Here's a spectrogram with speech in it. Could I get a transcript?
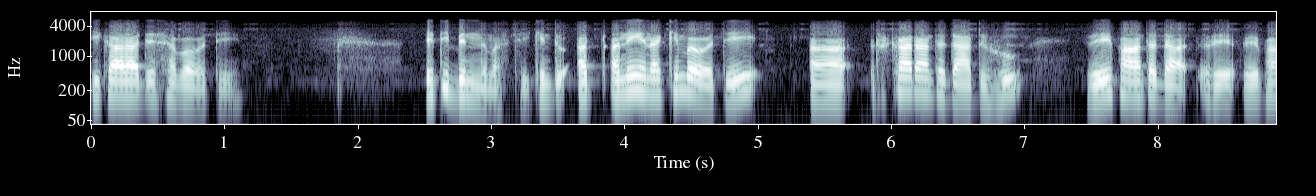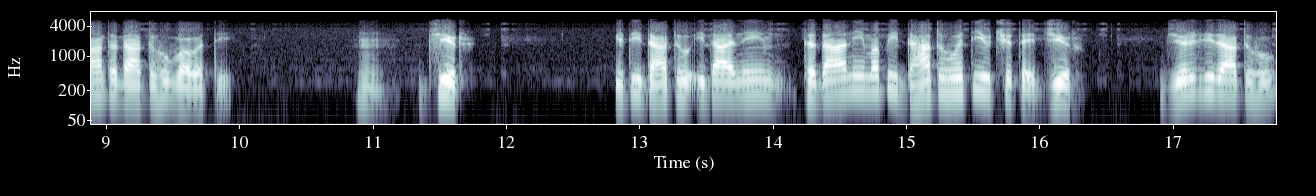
इकारादेशः भवति। इति भिन्नमस्ति। किन्तु अत् अनेन किं भवति? ऋकारान्तधातुः रेफान्तदा रे भवति। जिर् इति धातुः इदानीं, तदानीमपि धातुः इति उच्यते, जिर्। जिर् इति धातुः।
